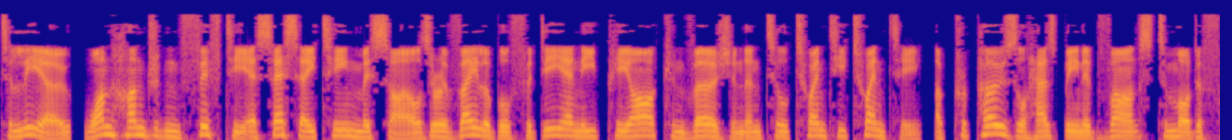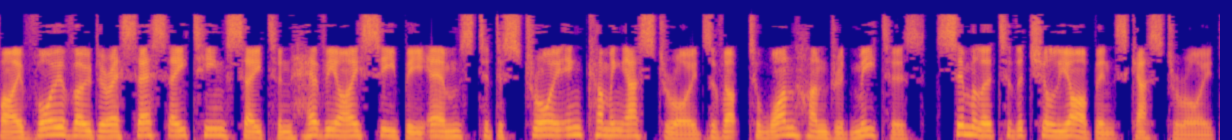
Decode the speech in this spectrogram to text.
to LEO. 150 SS-18 missiles are available for DNEPR conversion until 2020. A proposal has been advanced to modify Voyevoda SS-18 Satan heavy ICBMs to destroy incoming asteroids of up to 100 meters, similar to the Chelyabinsk asteroid.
